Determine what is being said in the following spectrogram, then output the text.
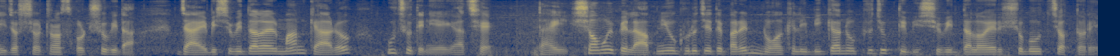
নিজস্ব ট্রান্সপোর্ট সুবিধা, যা এই বিশ্ববিদ্যালয়ের মানকে আরও উঁচুতে নিয়ে গেছে। তাই সময় পেলে আপনিও ঘুরে যেতে পারেন নোয়াখালী বিজ্ঞান ও প্রযুক্তি বিশ্ববিদ্যালয়ের সবুজ চত্বরে।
